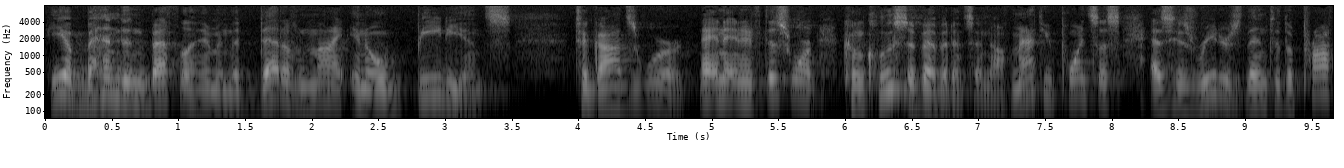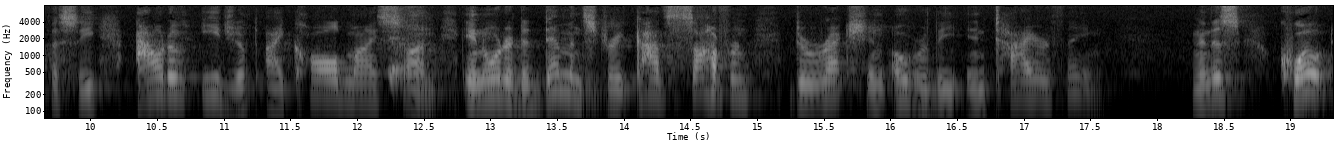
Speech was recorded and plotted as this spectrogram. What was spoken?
He abandoned Bethlehem in the dead of night in obedience to God's word. And, and, if this weren't conclusive evidence enough, Matthew points us as his readers then to the prophecy Out of Egypt I called my son, in order to demonstrate God's sovereign direction over the entire thing. And in this quote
